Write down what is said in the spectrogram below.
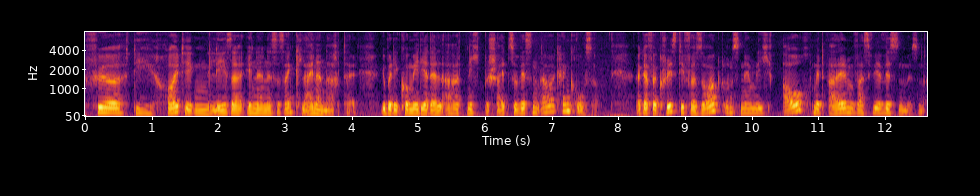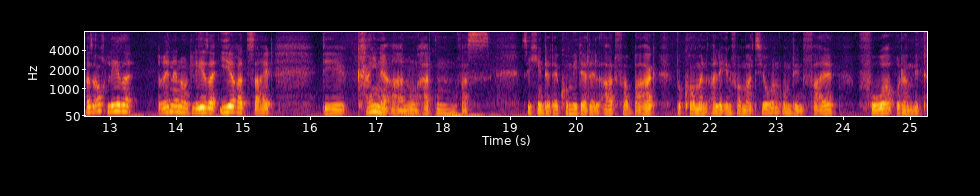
für die heutigen LeserInnen ist es ein kleiner Nachteil, über die Commedia dell'arte nicht Bescheid zu wissen, aber kein großer. Agatha Christie versorgt uns nämlich auch mit allem, was wir wissen müssen. Also auch Leserinnen und Leser ihrer Zeit, die keine Ahnung hatten, was sich hinter der Commedia dell'arte verbarg, bekommen alle Informationen, um den Fall vor oder mit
